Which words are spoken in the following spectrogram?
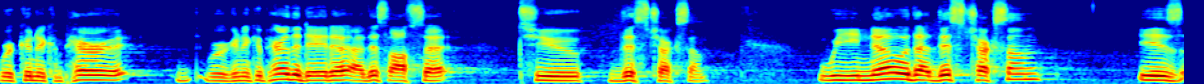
we're going to compare it, we're going to compare the data at this offset to this checksum. We know that this checksum is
